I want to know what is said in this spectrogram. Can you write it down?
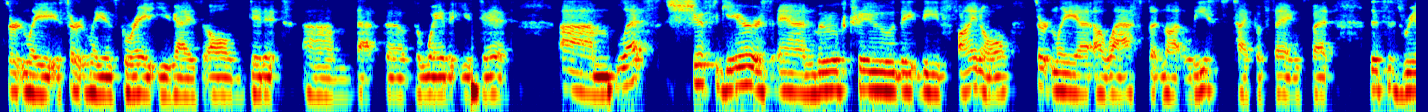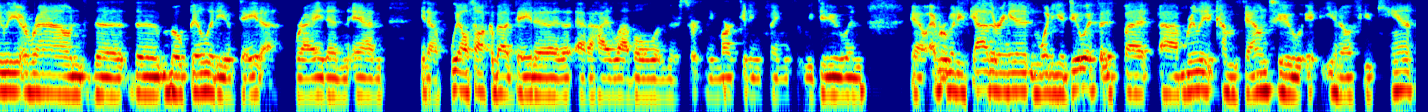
certainly certainly is great you guys all did it um, that the the way that you did um, let's shift gears and move to the, the final, certainly a, a, last but not least type of things. But this is really around the, the mobility of data, right? And, and you know, we all talk about data at, a high level, and there's certainly marketing things that we do, and you know, everybody's gathering it, and what do you do with it? But um, really, it comes down to, you know, if you can't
